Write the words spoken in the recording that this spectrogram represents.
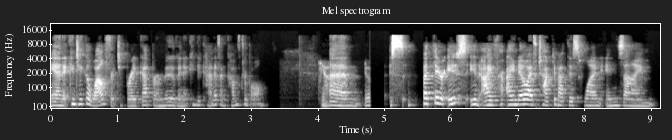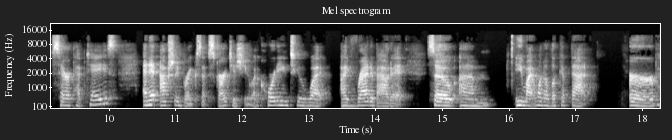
and it can take a while for it to break up or move, and it can be kind of uncomfortable. Yeah. Um, but there is, you know, I've I know I've talked about this one enzyme, serrapeptase, and it actually breaks up scar tissue, according to what I've read about it. So um, you might want to look up that herb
